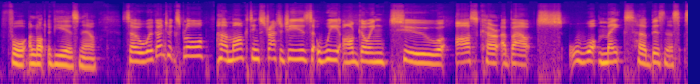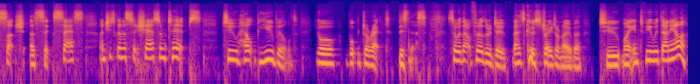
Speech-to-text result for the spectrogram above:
for a lot of years now. So, we're going to explore her marketing strategies. We are going to ask her about what makes her business such a success. And she's going to share some tips to help you build your book direct business. So, without further ado, let's go straight on over to my interview with Daniela.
